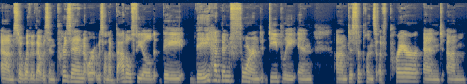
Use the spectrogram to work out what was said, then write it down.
Um, so whether that was in prison or it was on a battlefield, they they had been formed deeply in um, disciplines of prayer and um,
